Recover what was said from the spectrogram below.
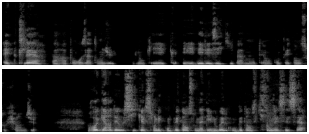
être clair par rapport aux attendus donc, et, aider les équipes à monter en compétences au fur et à mesure. Regardez aussi quelles sont les compétences, on a des nouvelles compétences qui sont nécessaires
